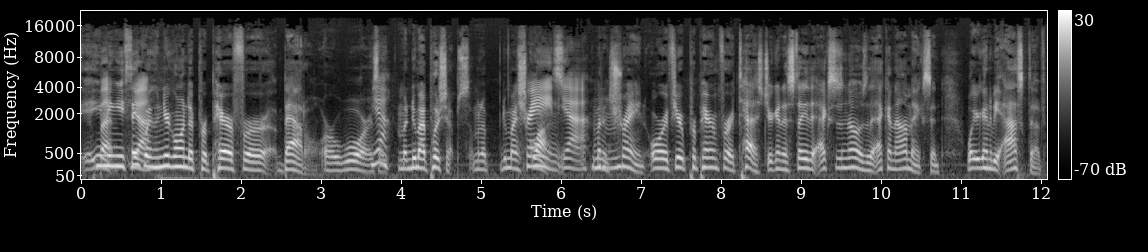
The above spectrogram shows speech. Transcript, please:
you But, mean, you think yeah. when, when you're going to prepare for battle or war, Yeah. like I'm gonna do my push-ups, I'm gonna do my Train, squats, yeah. I'm gonna Mhm. train. Or if you're preparing for a test, you're gonna study the X's and O's, the economics, and what you're gonna be asked of.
